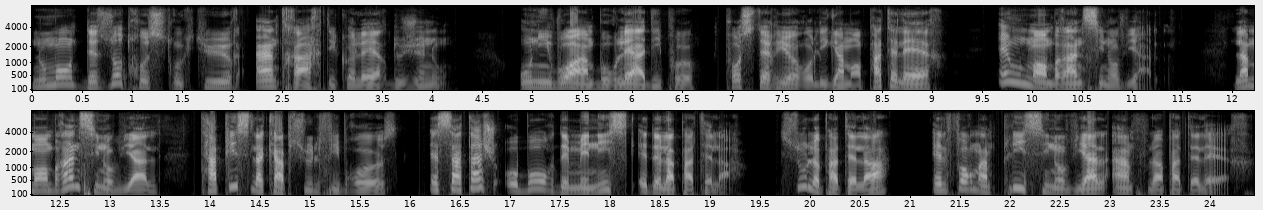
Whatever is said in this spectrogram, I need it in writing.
nous montre des autres structures intra-articulaires du genou. On y voit un bourrelet adipeux postérieure au ligament patellaire et une membrane synoviale. La membrane synoviale tapisse la capsule fibreuse et s'attache au bord des ménisques et de la patella. Sous le patella, elle forme un pli synovial infrapatellaire.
